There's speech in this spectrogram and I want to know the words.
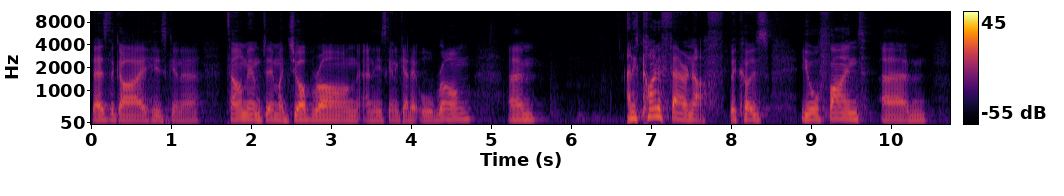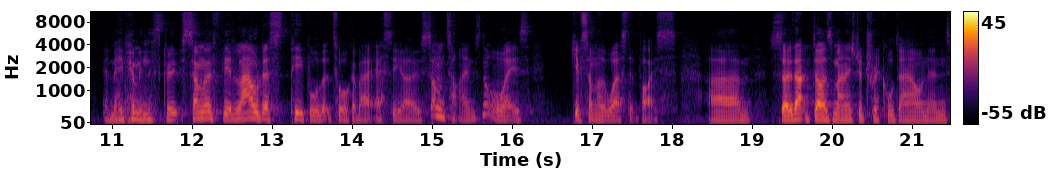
there's the guy who's going to tell me I'm doing my job wrong and he's going to get it all wrong. Um, and it's kind of fair enough because you'll find, um, and maybe I'm in this group, some of the loudest people that talk about SEO sometimes, not always, give some of the worst advice. Um, so that does manage to trickle down, and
